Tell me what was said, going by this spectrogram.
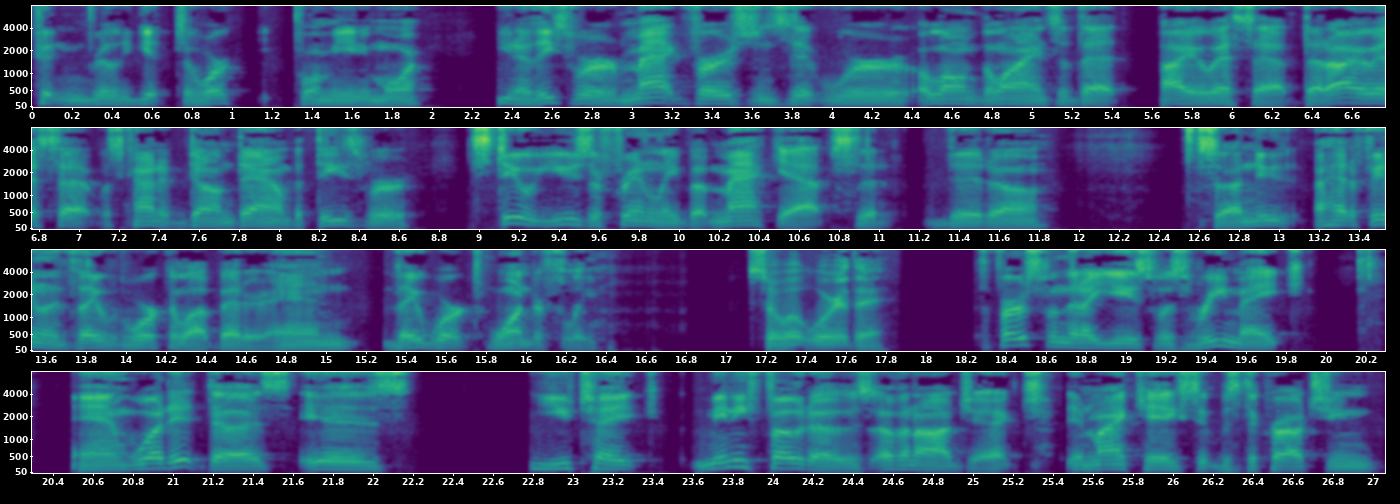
couldn't really get to work for me anymore. You know, these were Mac versions that were along the lines of that iOS app. That iOS app was kind of dumbed down, but these were still user friendly, but Mac apps that that uh so I knew I had a feeling that they would work a lot better and they worked wonderfully. So what were they? The first one that I used was Remake and what it does is you take many photos of an object. In my case, it was the crouching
